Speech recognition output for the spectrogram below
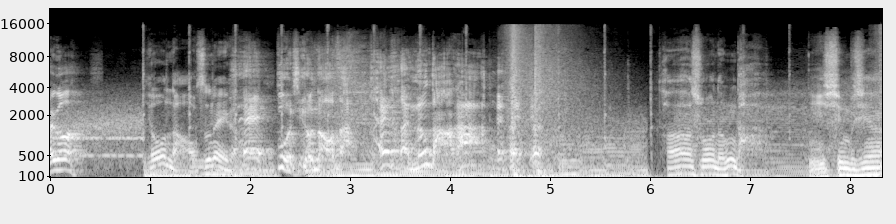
开工。有脑子那个，哎，不止有脑子，还很能打的。他说能打，你信不信啊？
